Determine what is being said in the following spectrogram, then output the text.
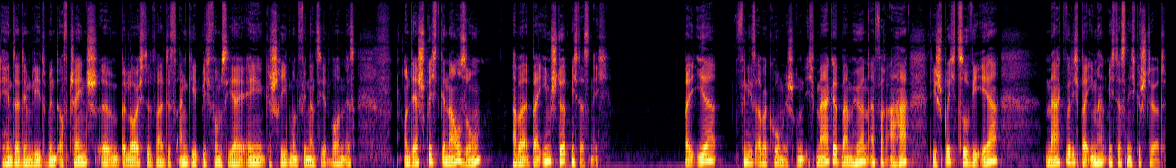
hinter dem Lied Wind of Change äh, beleuchtet, weil das angeblich vom CIA geschrieben und finanziert worden ist. Und der spricht genauso, aber bei ihm stört mich das nicht. Bei ihr finde ich es aber komisch. Und ich merke beim Hören einfach, aha, die spricht so wie er. Merkwürdig, bei ihm hat mich das nicht gestört.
